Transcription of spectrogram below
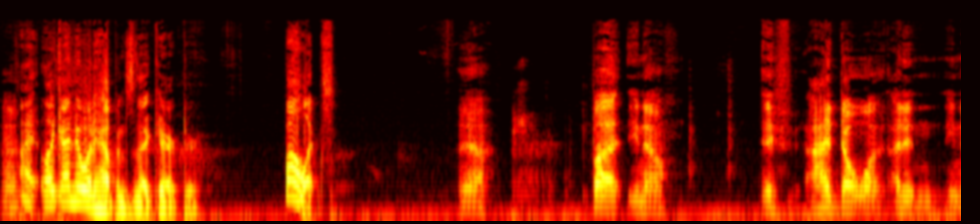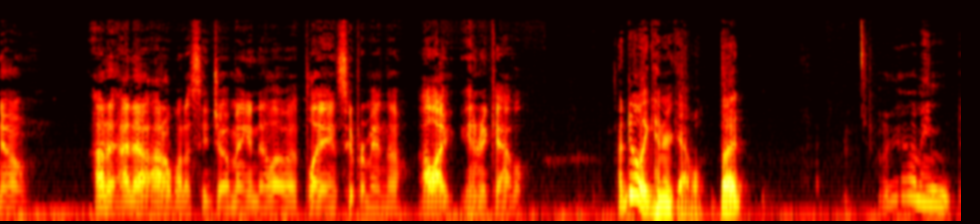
I like I know what happens to that character. Bollocks. Yeah. But, you know, if I don't want, I didn't, you know, I don't, I don't, I don't want to see Joe Manganiello uh, playing Superman though. I like Henry Cavill. I do like Henry Cavill, but I mean,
